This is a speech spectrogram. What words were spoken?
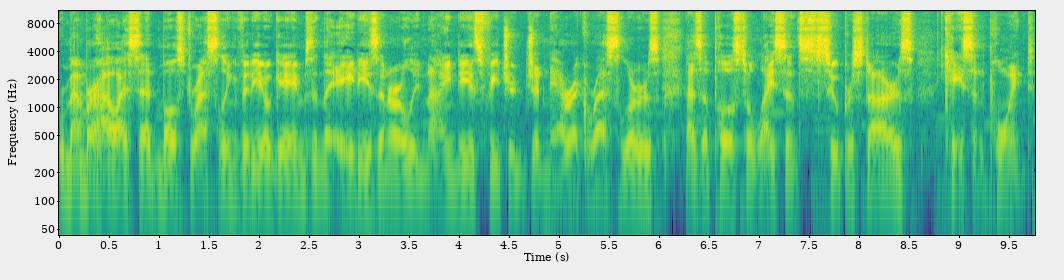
Remember how I said most wrestling video games in the 80s and early 90s featured generic wrestlers as opposed to licensed superstars? Case in point.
